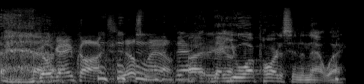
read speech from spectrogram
Yeah. Go Gamecocks. yes, ma'am. Uh, that you are partisan in that way.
